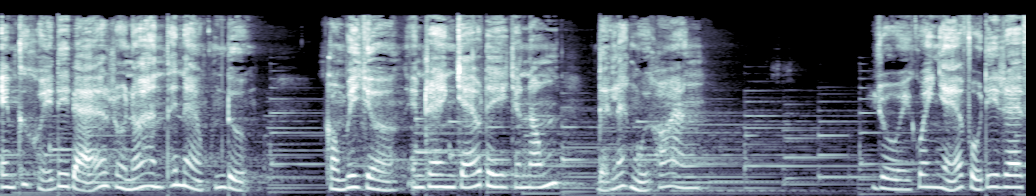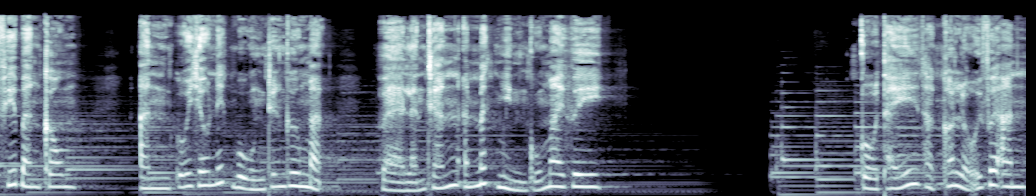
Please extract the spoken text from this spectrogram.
Em cứ khỏe đi đã, rồi nói anh thế nào cũng được. Còn bây giờ, em ra ăn cháo đi cho nóng, để lát nguội khó ăn rồi quay nhã vội đi ra phía ban công. Anh cố giấu nét buồn trên gương mặt và lẩn tránh ánh mắt nhìn của mai vi. Cô thấy thật có lỗi với anh.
